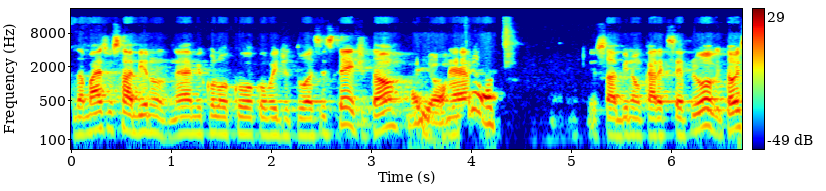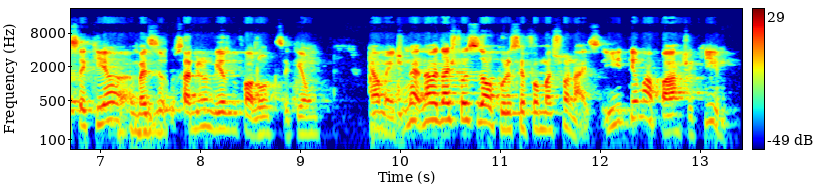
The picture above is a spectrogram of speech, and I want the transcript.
Ainda mais que o Sabino né, me colocou como editor assistente, então. Aí, ó, né, o Sabino é um cara que sempre ouve. Então, isso aqui é. Mas o Sabino mesmo falou que isso aqui é um. Realmente, né, na verdade, todos esses autores reformacionais. E tem uma parte aqui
